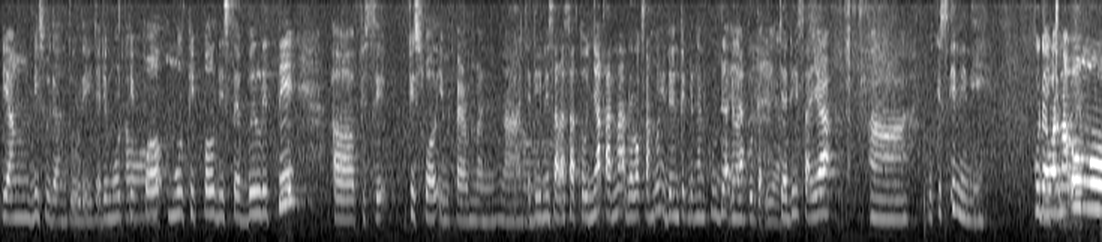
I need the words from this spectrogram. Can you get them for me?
yang bisu dan tuli jadi multiple multiple disability uh, visi- visual impairment. Nah, jadi ini salah satunya karena dolok sanggul identik dengan kuda Dengan ya. kuda, iya. Jadi saya uh, lukis ini nih, kuda warna coba ya. ungu.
